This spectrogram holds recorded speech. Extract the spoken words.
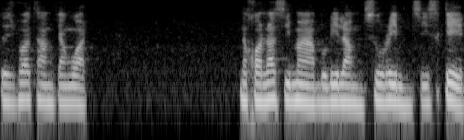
โดยเฉพาะทางจังหวัด นครราชสีมาบุรีรัมย์สุรินทร์ศรีสะเกษ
